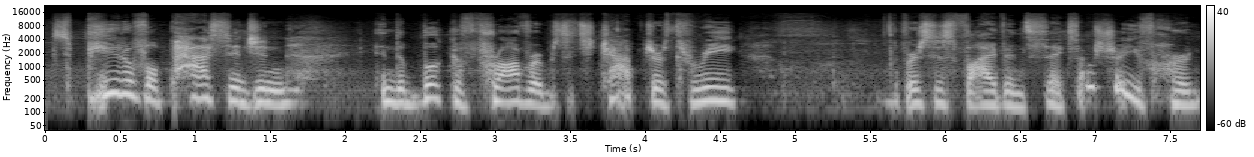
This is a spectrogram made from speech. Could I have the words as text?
It's a beautiful passage in, in the book of Proverbs. It's chapter three verses 5 and 6. I'm sure you've heard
